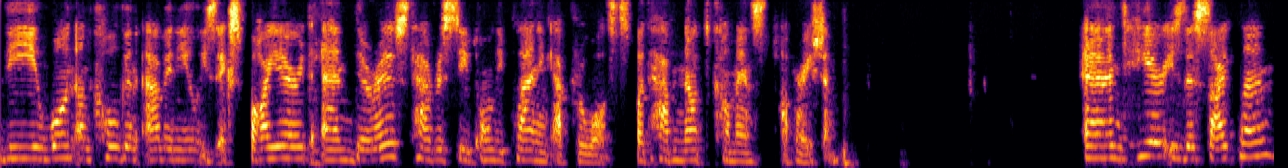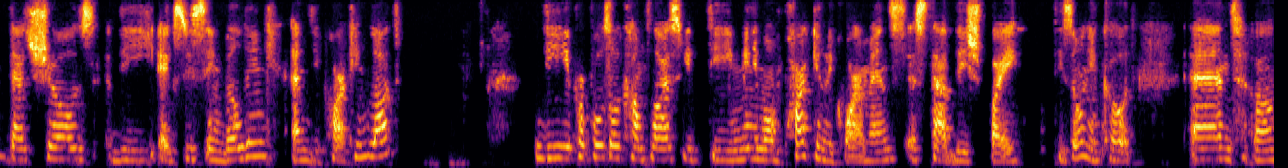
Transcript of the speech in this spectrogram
The one on Colgan Avenue is expired and the rest have received only planning approvals, but have not commenced operation. And here is the site plan that shows the existing building and the parking lot. The proposal complies with the minimum parking requirements established by the zoning code, and uh,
